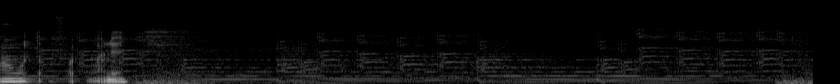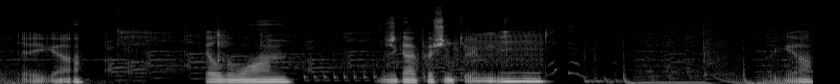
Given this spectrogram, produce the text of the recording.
Oh, what the fuck am I doing? There you go. Kill the one. There's a guy pushing through mid. There we go.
